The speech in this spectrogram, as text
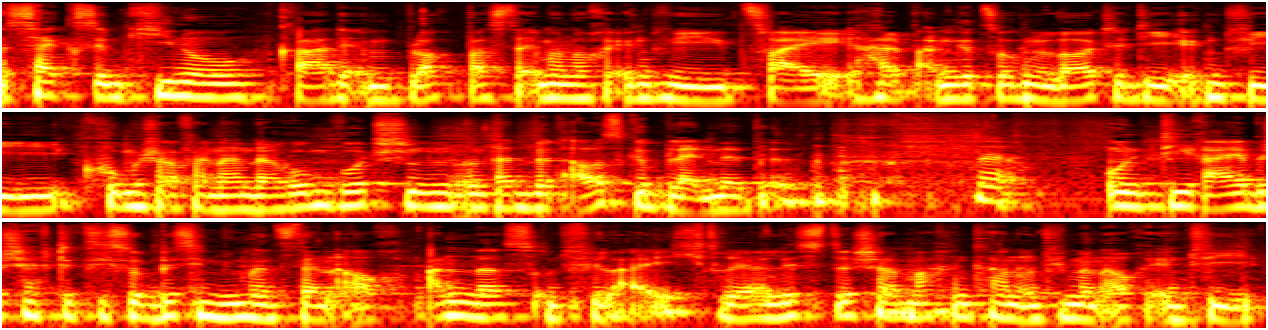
Sex im Kino, gerade im Blockbuster, immer noch irgendwie zwei halb angezogene Leute, die irgendwie komisch aufeinander rumrutschen und dann wird ausgeblendet. Ja. Und die Reihe beschäftigt sich so ein bisschen, wie man es dann auch anders und vielleicht realistischer machen kann und wie man auch irgendwie,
